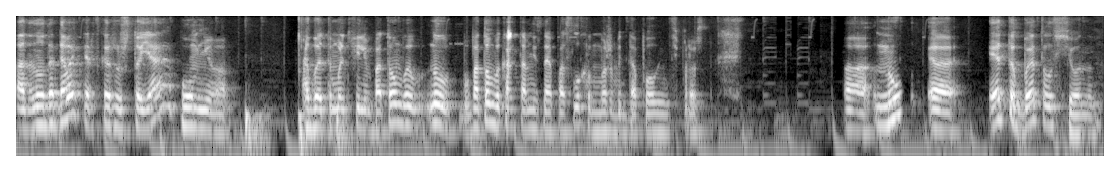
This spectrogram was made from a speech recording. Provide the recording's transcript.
Ладно, ну да, давайте я расскажу, что я помню об этом мультфильме. Потом вы, ну, потом вы как там, не знаю, по слухам, может быть, дополните просто. А, ну, э, это Battle Shonen.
